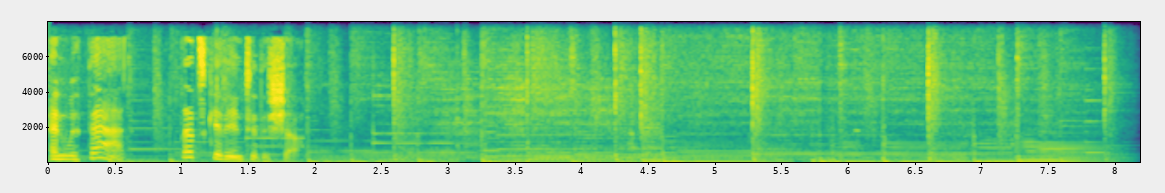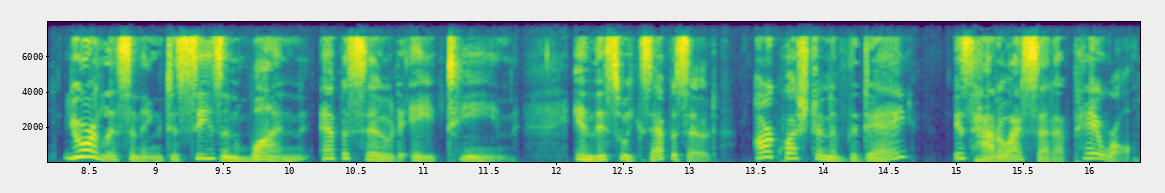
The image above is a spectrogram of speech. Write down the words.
And with that, let's get into the show. You're listening to Season 1, Episode 18. In this week's episode, our question of the day is How do I set up payroll?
